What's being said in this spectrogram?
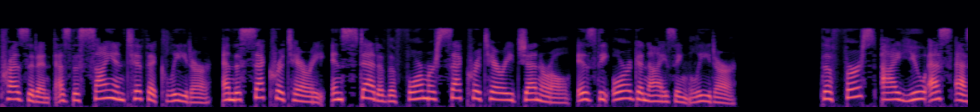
president is the scientific leader, and the secretary instead of the former secretary-general is the organizing leader. The first IUSS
